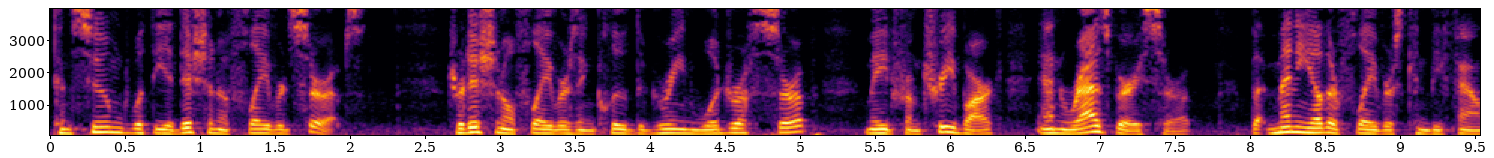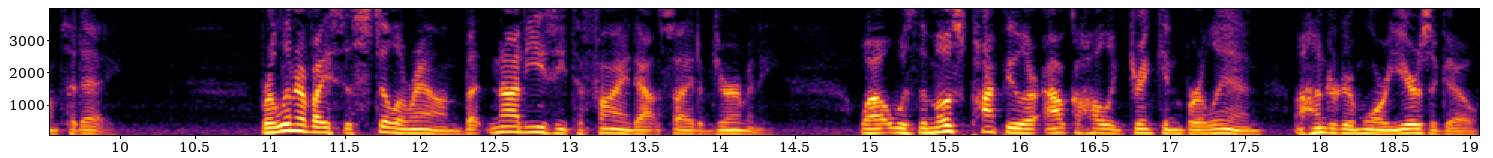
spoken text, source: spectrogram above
consumed with the addition of flavored syrups. Traditional flavors include the green woodruff syrup, made from tree bark, and raspberry syrup, but many other flavors can be found today. Berliner Weiss is still around, but not easy to find outside of Germany. While it was the most popular alcoholic drink in Berlin a hundred or more years ago,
